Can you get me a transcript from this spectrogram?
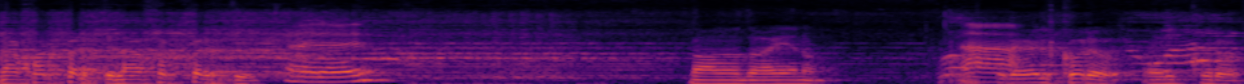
La mejor parte, la mejor parte. A ver, a ver. No, no, todavía no. Ah. Pero el coro, el coro.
